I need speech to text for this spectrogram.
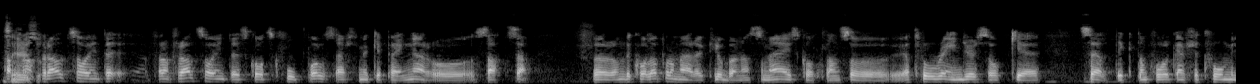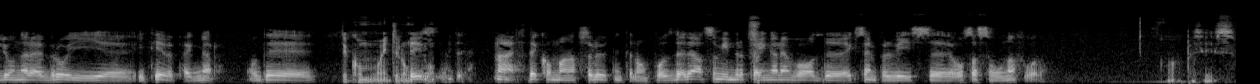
Ja, framförallt, så har inte, framförallt så har inte skotsk fotboll särskilt mycket pengar att satsa. För om du kollar på de här klubbarna som är i Skottland så, jag tror Rangers och eh, Celtic, de får kanske två miljoner euro i, eh, i tv-pengar. Och det... Det kommer man inte långt det, på. Det, nej, det kommer man absolut inte långt på. Det, det är alltså mindre pengar än vad eh, exempelvis Osasuna får. Ja, precis.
